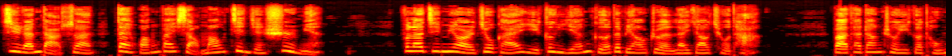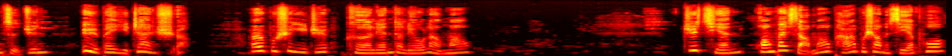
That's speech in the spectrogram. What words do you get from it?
既然打算带黄白小猫见见世面，弗拉基米尔就改以更严格的标准来要求他，把他当成一个童子军，预备役战士，而不是一只可怜的流浪猫。之前黄白小猫爬不上的斜坡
